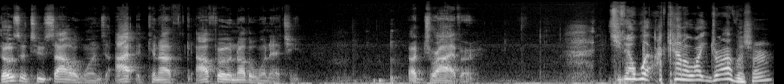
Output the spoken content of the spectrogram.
those are two solid ones. I can I I'll throw another one at you. A driver. You know what? I kind of like driving, Sherm.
